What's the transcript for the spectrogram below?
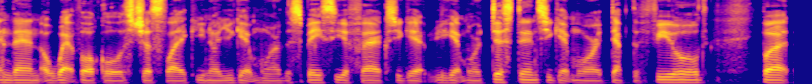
and then a wet vocal is just like you know you get more of the spacey effects. You get you get more distance. You get more depth of field. But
